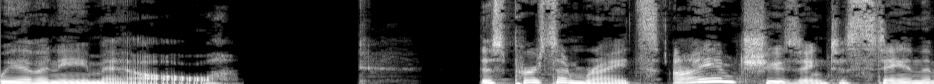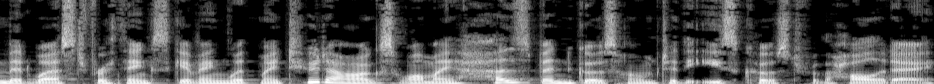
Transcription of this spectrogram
We have an email. This person writes, I am choosing to stay in the Midwest for Thanksgiving with my two dogs while my husband goes home to the East Coast for the holiday.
